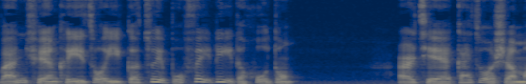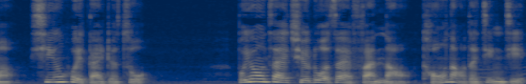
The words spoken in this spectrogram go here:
完全可以做一个最不费力的互动，而且该做什么，心会带着做，不用再去落在烦恼、头脑的境界。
